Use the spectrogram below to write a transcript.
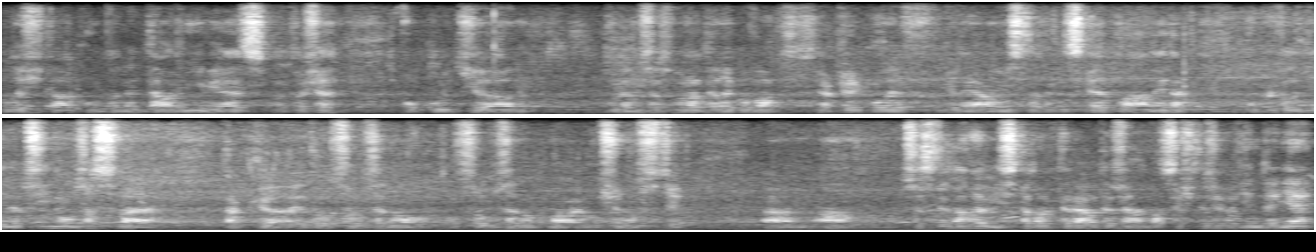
důležitá komplementární věc, protože pokud um, budeme ze zhora delegovat jakékoliv geniální strategické plány, tak pokud to lidi nepřijmou za své, tak uh, je to odsouzeno, odsouzeno k malé účinnosti. Um, a přesně tahle výstava, která je otevřená 24 hodin denně,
